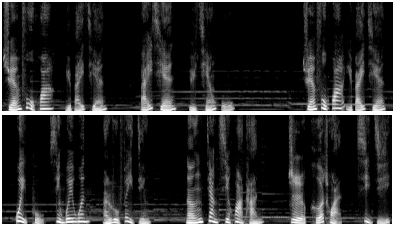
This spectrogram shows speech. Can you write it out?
玄附花与白钱、白钱与钱胡。玄附花与白钱味苦，性微温，而入肺经，能降气化痰，治咳喘、气急、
